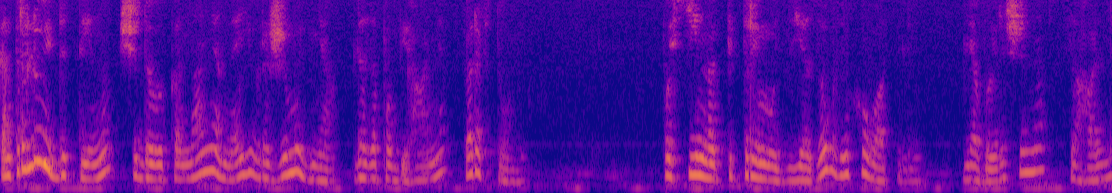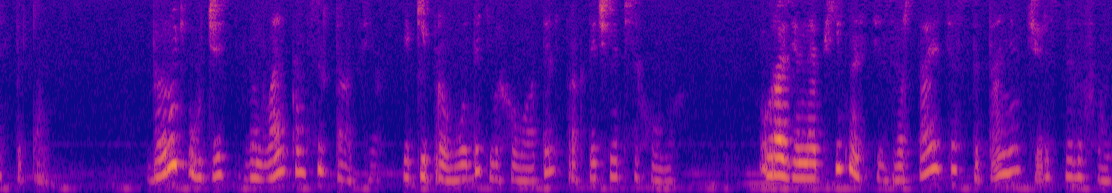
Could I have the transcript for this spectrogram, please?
Контролюють дитину щодо виконання нею режиму дня для запобігання перевтомі. Постійно підтримують зв'язок з вихователем для вирішення загальних питань. Беруть участь в онлайн-консультаціях, які проводить вихователь, практичний психолог. У разі необхідності звертаються з питанням через телефон.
